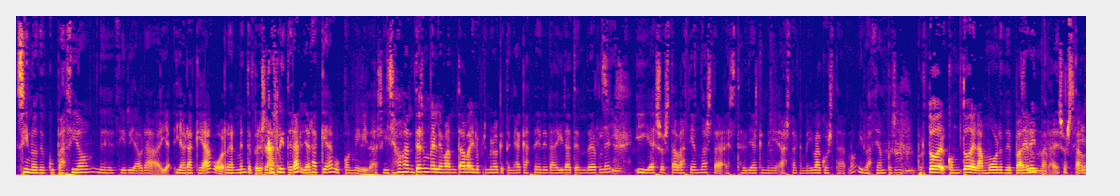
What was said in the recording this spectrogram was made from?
sino de ocupación, de decir, ¿y ahora, y, ahora qué hago realmente? Pero es que es literal, ¿y ahora qué hago con mi vida? Si yo antes me levantaba y lo primero que tenía que hacer era ir a atenderle y eso estaba haciendo hasta, hasta el día que me, hasta que me iba a acostar, ¿no? Y lo hacían pues por todo, con todo el amor de padre y para eso estaban.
